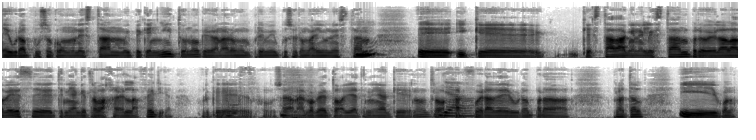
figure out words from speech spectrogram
Eura puso con un stand muy pequeñito, ¿no? Que ganaron un premio y pusieron ahí un stand eh, y que, que estaban en el stand, pero él a la vez eh, tenía que trabajar en la feria. Porque, o sea, en la época que todavía tenía que ¿no? trabajar fuera de Eura para, para tal. Y bueno,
